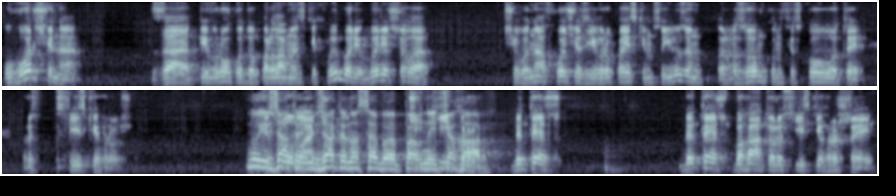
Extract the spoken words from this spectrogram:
Угорщина за півроку до парламентських виборів вирішила, що вона хоче з Європейським Союзом разом конфісковувати російські гроші. Ну і взяти, і взяти на себе певний Чи Кіпр, тягар. Де теж, де теж багато російських грошей,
